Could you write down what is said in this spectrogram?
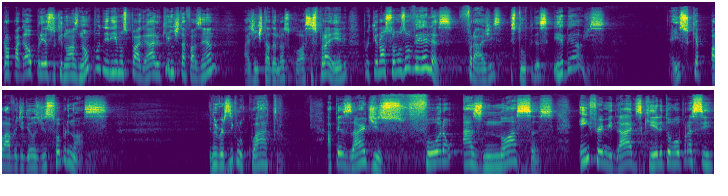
para pagar o preço que nós não poderíamos pagar. E o que a gente está fazendo? A gente está dando as costas para ele, porque nós somos ovelhas, frágeis, estúpidas e rebeldes. É isso que a palavra de Deus diz sobre nós. E no versículo 4, apesar disso, foram as nossas enfermidades que ele tomou para si.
